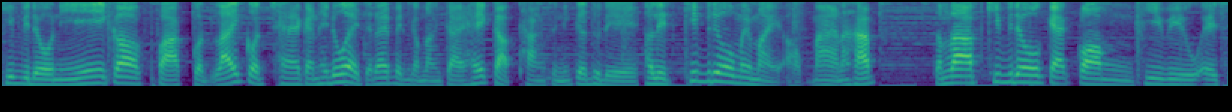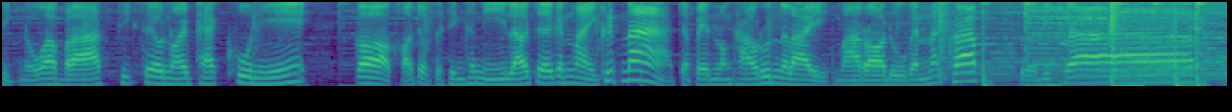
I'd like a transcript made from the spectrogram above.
คลิปวิดีโอนี้ ก็ฝากกดไลค์กดแชร์กันให้ด้วย จะได้เป็นกำลังใจให้กับทาง Sneaker Today ผลิตคลิปวิดีโอใหม่ๆ ออกมานะครับสำหรับคลิปวิดีโอแกะกล่อง Preview ASIC Nova Blast Pixel Noise Pack คู่นี้ก็ขอจบแต่เพียงเท่านี้แล้วเจอกันใหม่คลิปหน้าจะเป็นรองเท้ารุ่นอะไร มารอดูกันนะครับ สวัสดีครับ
